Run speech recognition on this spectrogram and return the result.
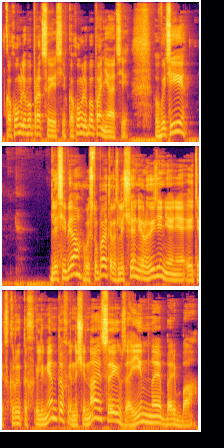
в каком-либо процессе, в каком-либо понятии. В бытии для себя выступает развлечение разъединения этих скрытых элементов, и начинается их взаимная борьба.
